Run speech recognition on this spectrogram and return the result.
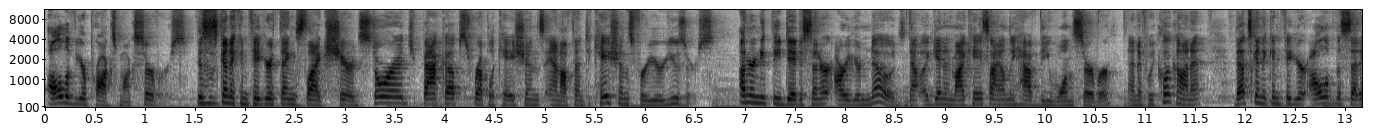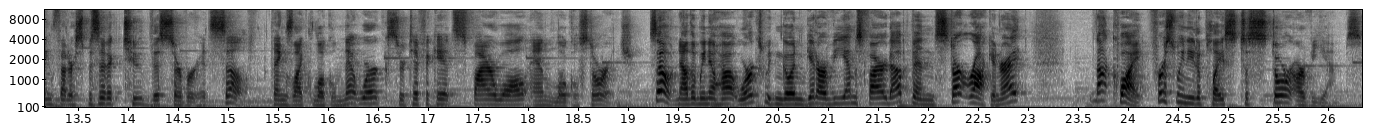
all of your Proxmox servers. This is going to configure things like shared storage, backups, replications, and authentications for your users. Underneath the data center are your nodes. Now, again, in my case, I only have the one server, and if we click on it, that's going to configure all of the settings that are specific to this server itself. Things like local network, certificates, firewall, and local storage. So now that we know how it works, we can go ahead and get our VMs fired up and start rocking, right? Not quite. First, we need a place to store our VMs.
